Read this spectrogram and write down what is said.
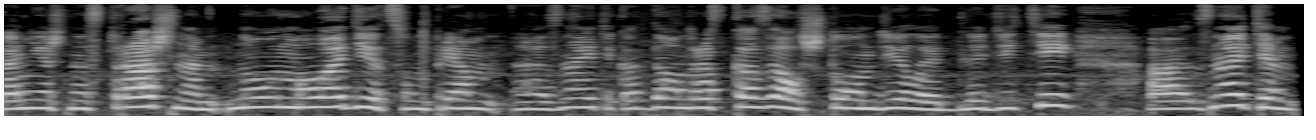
конечно, страшно, но он молодец, он прям, э, знаете, когда он рассказал, что он делает для детей, э, знаете,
